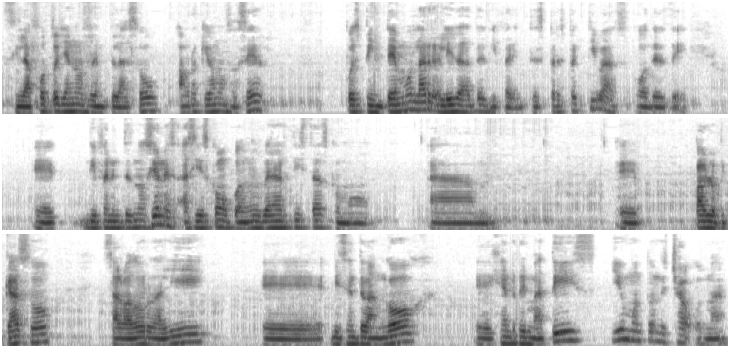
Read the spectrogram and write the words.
si la foto ya nos reemplazó, ¿ahora qué vamos a hacer? Pues pintemos la realidad de diferentes perspectivas o desde eh, diferentes nociones. Así es como podemos ver artistas como eh, Pablo Picasso, Salvador Dalí, eh, Vicente Van Gogh, Henry Matisse y un montón de chavos más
